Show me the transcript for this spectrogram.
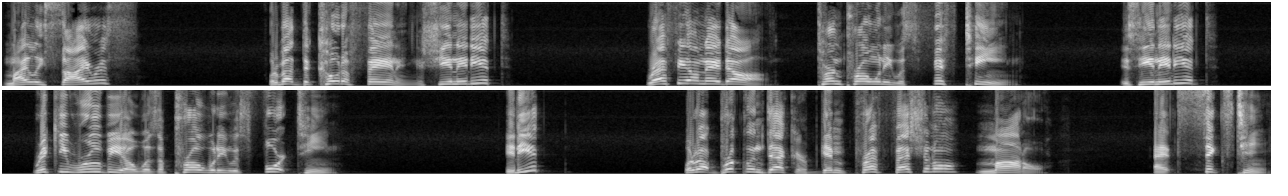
Miley Cyrus? What about Dakota Fanning? Is she an idiot? Rafael Nadal turned pro when he was 15. Is he an idiot? Ricky Rubio was a pro when he was 14. Idiot? What about Brooklyn Decker? Became professional model at 16.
